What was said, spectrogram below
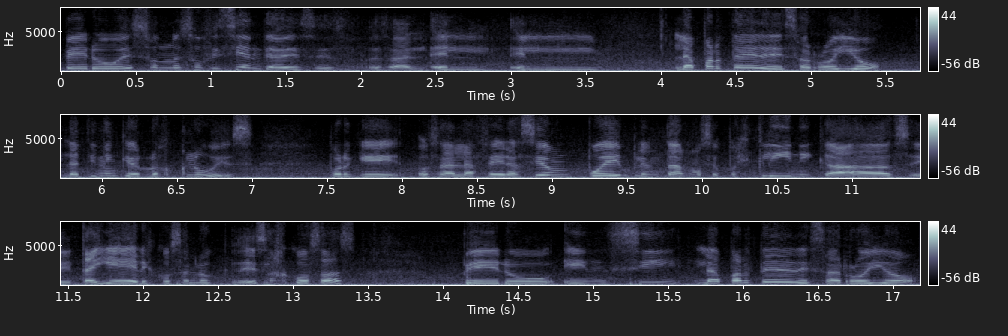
pero eso no es suficiente a veces. O sea, el- el- la parte de desarrollo la tienen que ver los clubes porque, o sea, la federación puede implementar, pues clínicas, eh, talleres, cosas, lo- esas cosas, pero en sí la parte de desarrollo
